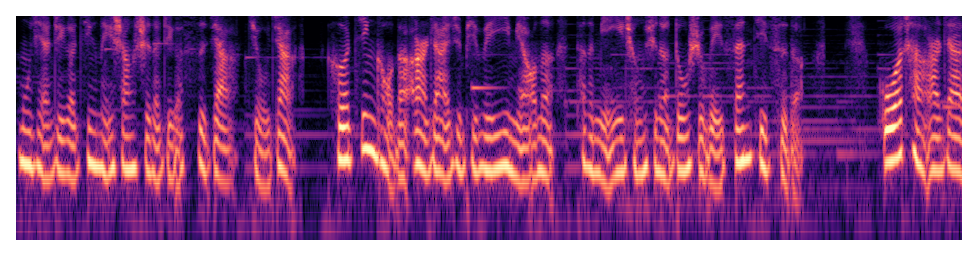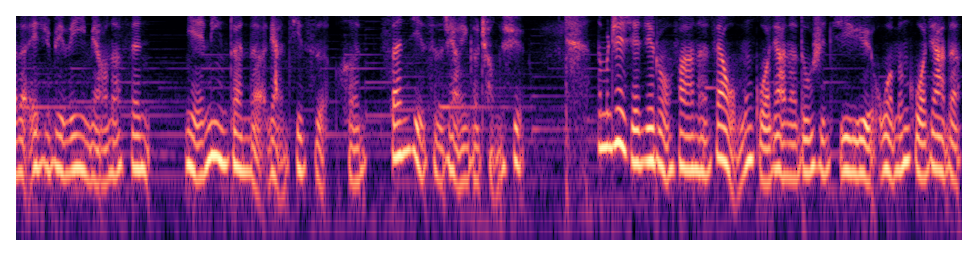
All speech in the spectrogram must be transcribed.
目前这个境内上市的这个四价、九价和进口的二价 HPV 疫苗呢，它的免疫程序呢，都是为三剂次的。国产二价的 HPV 疫苗呢，分年龄段的两剂次和三剂次的这样一个程序。那么这些接种方案呢，在我们国家呢，都是基于我们国家的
